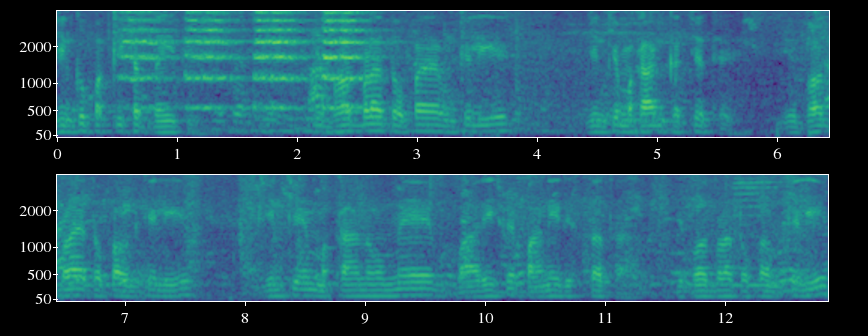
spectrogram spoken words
जिनको पक्की छत नहीं थी। ये बहुत बड़ा तोहफा है उनके लिए, जिनके मकान कच्चे थे। ये बहुत बड़ा तोहफा उनके लिए, जिनके मकानों में बारिश में पानी रिसता था। ये बहुत बड़ा तोहफा उनके लिए,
